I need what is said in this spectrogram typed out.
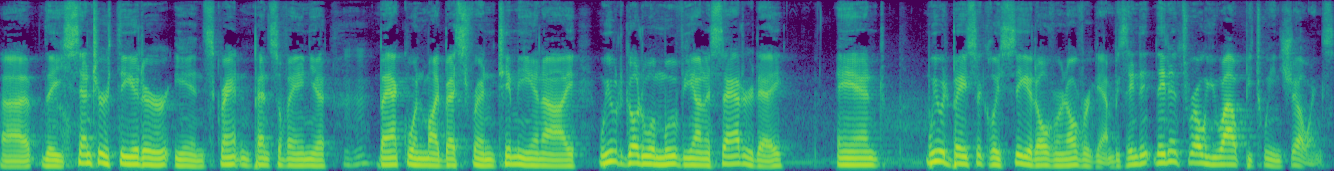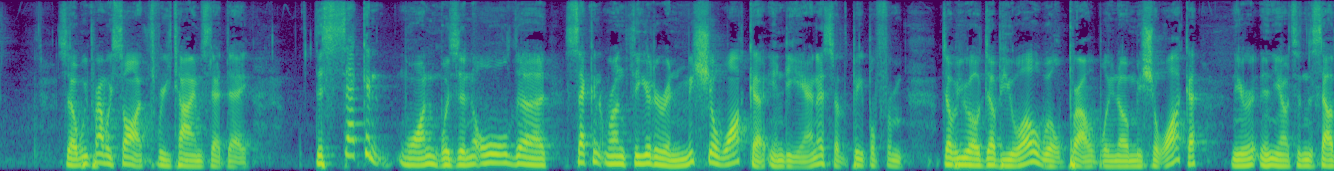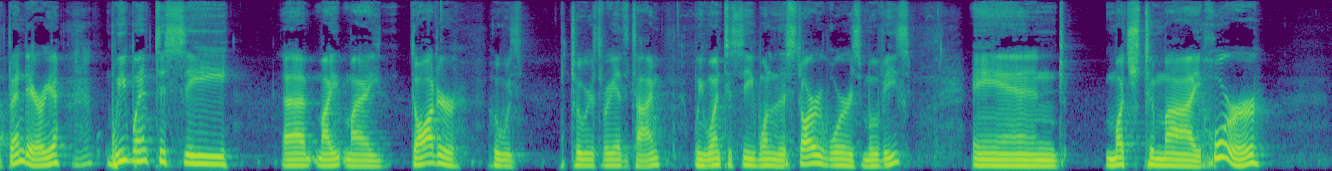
Uh, the Center Theater in Scranton, Pennsylvania, back when my best friend Timmy and I, we would go to a movie on a Saturday and we would basically see it over and over again because they, they didn't throw you out between showings. So we probably saw it three times that day. The second one was an old uh, second run theater in Mishawaka, Indiana. So the people from WOWO will probably know Mishawaka. Near, you know, it's in the South Bend area. We went to see uh, my my daughter, who was two or three at the time. We went to see one of the Star Wars movies, and much to my horror,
